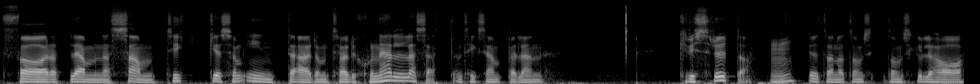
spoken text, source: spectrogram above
för att lämna samtycke som inte är de traditionella sätten, till exempel en kryssruta. Mm. Utan att de, de skulle ha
